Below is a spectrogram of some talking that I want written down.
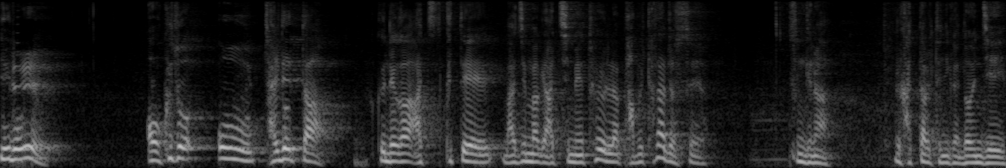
얘를 어 그래서 오 잘 됐다. 그 내가 아, 그때 마지막에 아침에 토요일 날 밥을 타다 줬어요. 승균아 우리 갔다 올 테니까 너 이제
